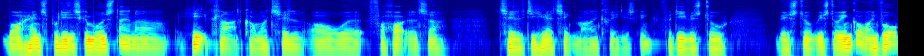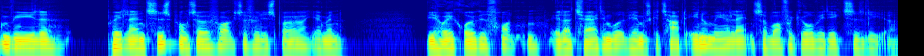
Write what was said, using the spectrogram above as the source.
hvor hans politiske modstandere helt klart kommer til at øh, forholde sig til de her ting meget kritisk. Ikke? Fordi hvis du, hvis, du, hvis du indgår en våbenhvile på et eller andet tidspunkt, så vil folk selvfølgelig spørge, jamen, vi har jo ikke rykket fronten, eller tværtimod, vi har måske tabt endnu mere land, så hvorfor gjorde vi det ikke tidligere?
